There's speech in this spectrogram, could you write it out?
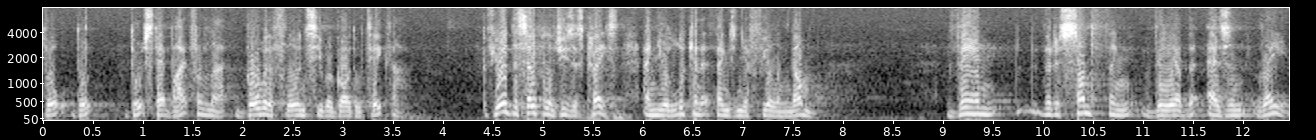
Don't, don't, don't step back from that. Go with the flow and see where God will take that. If you're a disciple of Jesus Christ and you're looking at things and you're feeling numb, then there is something there that isn't right.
